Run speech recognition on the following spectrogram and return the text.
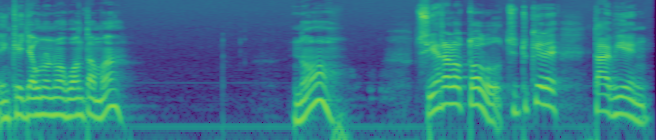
en que ya uno no aguanta más. No. Ciérralo todo. Si tú quieres, está bien.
